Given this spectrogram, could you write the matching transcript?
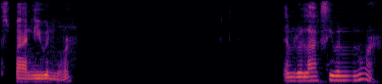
Expand even more. And relax even more.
